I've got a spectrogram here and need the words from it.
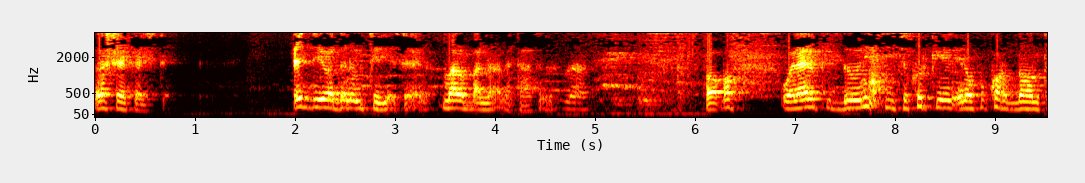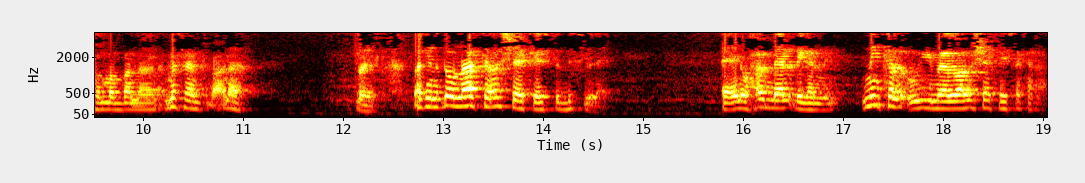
la sheekaystay. Ciddii haddana u tegi isagana mal banaana taasna. Oo qof walaalkii doonistiisa korkeeda inuu ku kor doonto ma banaana ma fahamta macnaha? Laakiin hadduu naagta la sheekaysto bisle ee in waxba meel dhiganin. Nin kale uu yimaado waa la sheekaysan karaa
